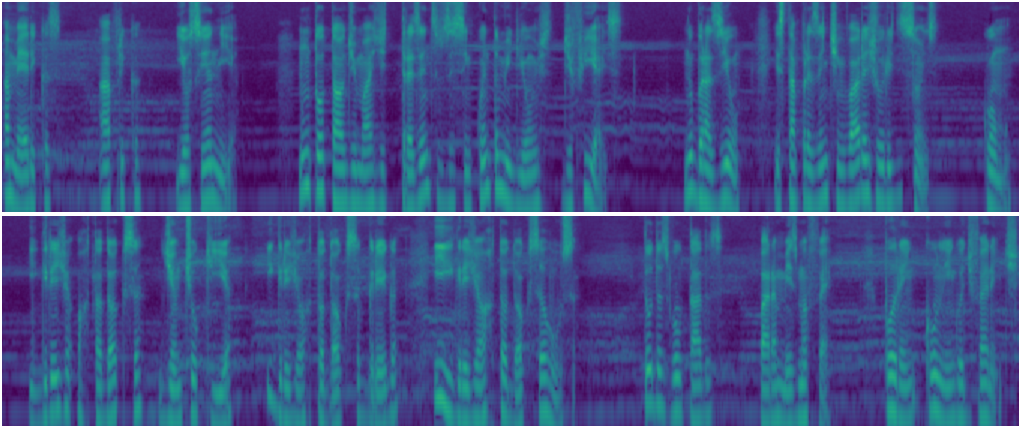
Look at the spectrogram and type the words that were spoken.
Américas, África e Oceania, num total de mais de 350 milhões de fiéis. No Brasil, está presente em várias jurisdições, como Igreja Ortodoxa de Antioquia, Igreja Ortodoxa Grega e Igreja Ortodoxa Russa, todas voltadas para a mesma fé, porém com língua diferente.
